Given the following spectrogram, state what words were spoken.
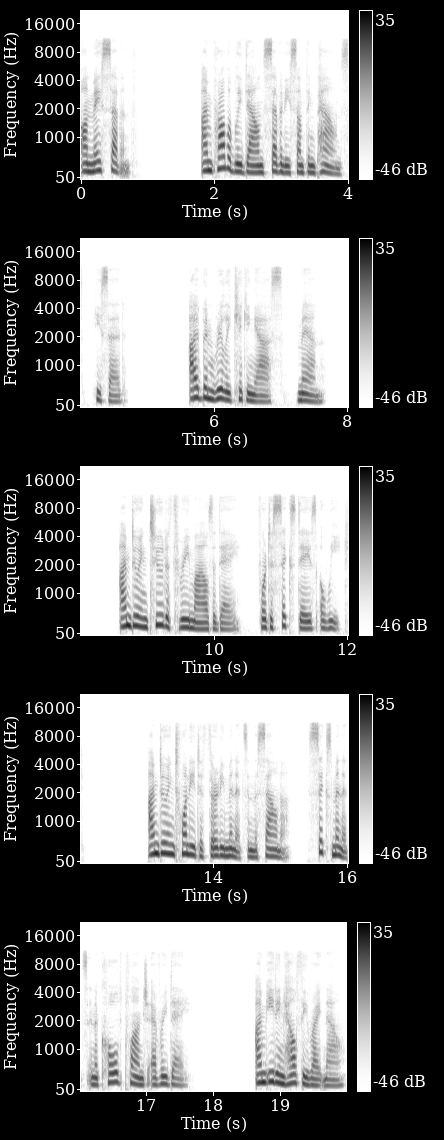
on May 7th. I'm probably down 70 something pounds, he said. I've been really kicking ass, man. I'm doing 2 to 3 miles a day, 4 to 6 days a week. I'm doing 20 to 30 minutes in the sauna, 6 minutes in a cold plunge every day. I'm eating healthy right now.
